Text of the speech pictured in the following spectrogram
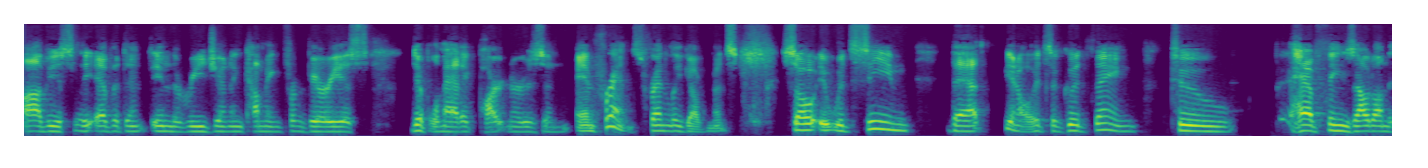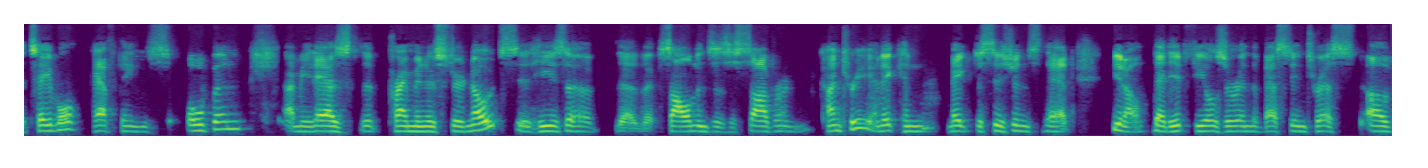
obviously evident in the region and coming from various diplomatic partners and, and friends, friendly governments. So it would seem that, you know, it's a good thing to have things out on the table, have things open. I mean, as the prime minister notes, he's a the, the Solomons is a sovereign country, and it can make decisions that you know, that it feels are in the best interest of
